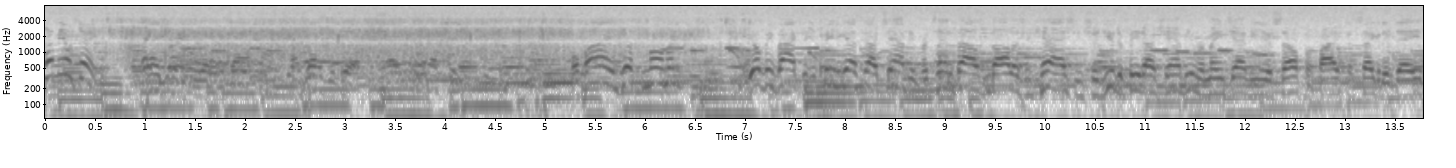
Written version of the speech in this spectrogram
the Music. Thank you. Glad you moment. You'll be back to compete against our champion for $10,000 in cash. And should you defeat our champion, remain champion yourself for five consecutive days,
